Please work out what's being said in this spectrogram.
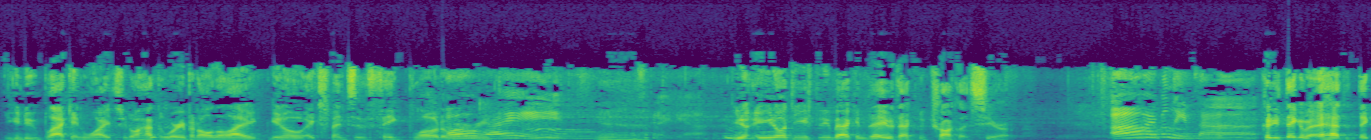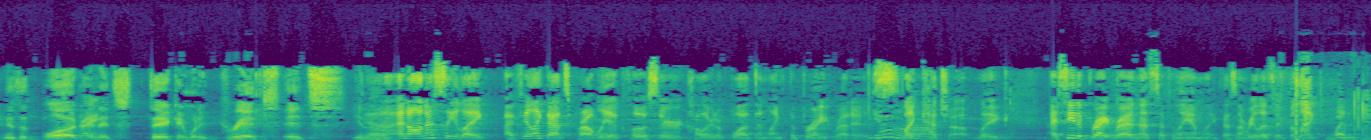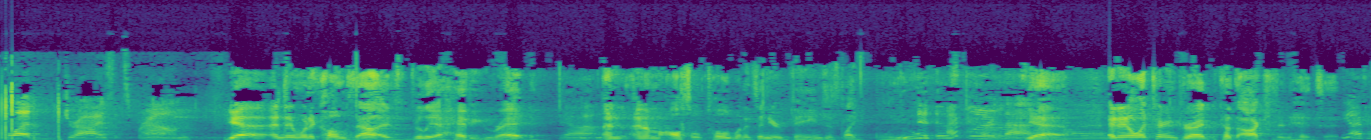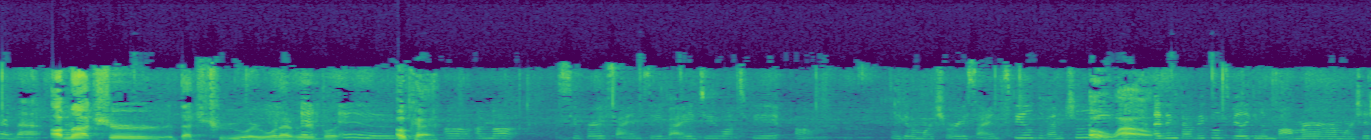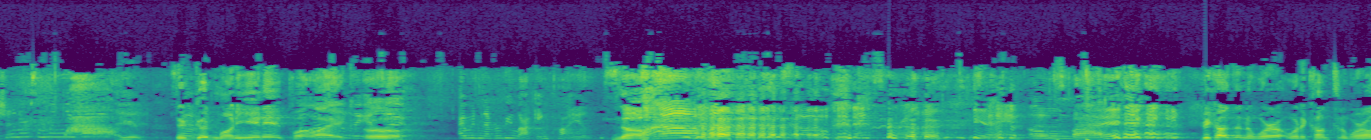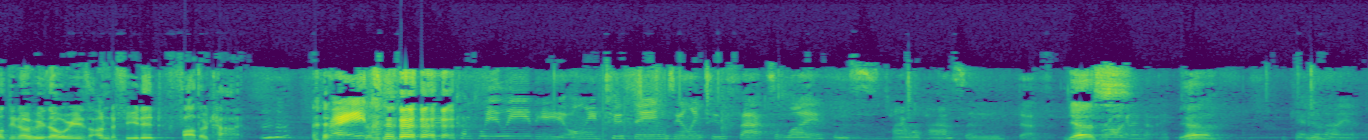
you can do black and white, so you don't have to worry about all the like you know expensive fake blood or Oh, whatever. right. Yeah. That's a good idea. You know, and you know what they used to do back in the day was actually chocolate syrup. Oh, I believe that. Because you think about it, it had the thickness of blood, Right. and it's thick, and when it drips, it's you know. Yeah, and honestly, like I feel like that's probably a closer color to blood than like the bright red is, Yeah. like ketchup. Like I see the bright red, and that's definitely I'm like that's not realistic. But like when blood dries, it's brown. Yeah, and then when it comes out, it's really a heavy red. Yeah, And and I'm also told when it's in your veins, it's like blue. It is I've blue. heard that. Yeah, and it only turns red because the oxygen hits it. Yeah, I've heard that. I'm not sure if that's true or whatever, It but is. okay. Uh, I'm not super sciencey, but I do want to be um, like in a mortuary science field eventually. Oh wow. I think that'd be cool to be like an embalmer or a mortician or something like Wow, that. you're, there's So- good money in it, but like, Absolutely. It's ugh, like- I would never be lacking clients. no. Thanks, Corona. Just kidding. Oh my. because in the world, when it comes to the world, you know who's always undefeated? Father Time. Mm-hmm. right? Completely. The only two things, the only two facts of life is time will pass and death. Yes. We're all gonna die. Yeah. You can't deny it.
